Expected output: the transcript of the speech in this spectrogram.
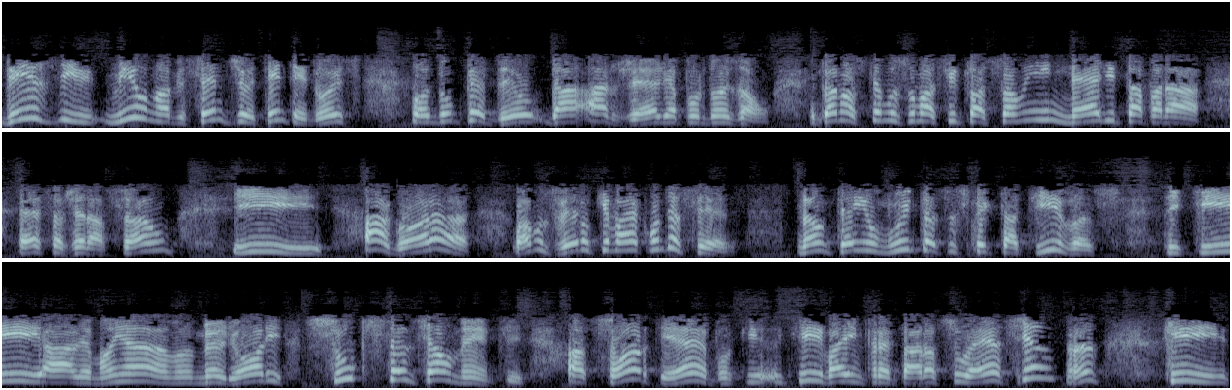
desde 1982, quando perdeu da Argélia por 2 a 1. Então nós temos uma situação inédita para essa geração e agora vamos ver o que vai acontecer. Não tenho muitas expectativas de que a Alemanha melhore substancialmente. A sorte é porque que vai enfrentar a Suécia, né? que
